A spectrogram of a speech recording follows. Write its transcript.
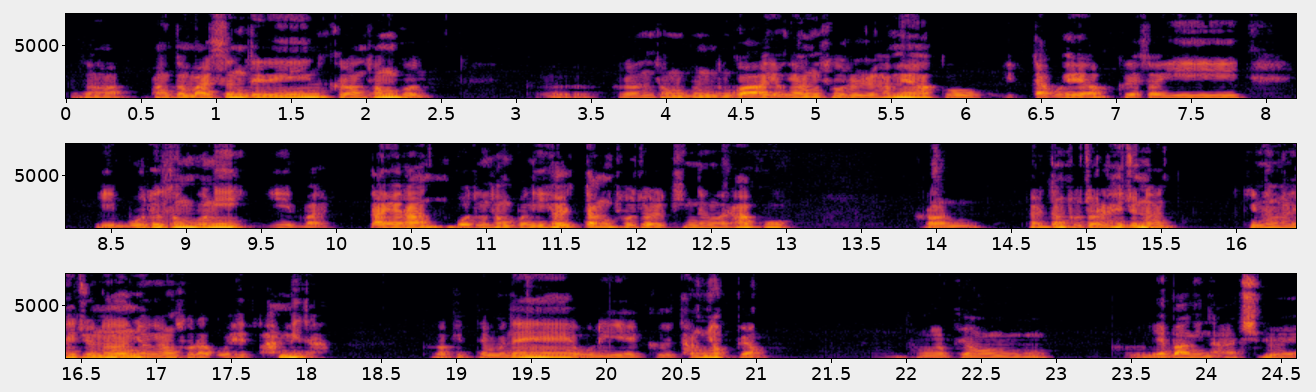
그래서 방금 말씀드린 그런 성분, 그, 런 성분과 영양소를 함유하고 있다고 해요. 그래서 이, 이 모든 성분이 이 말, 나열한 모든 성분이 혈당 조절 기능을 하고 그런 혈당 조절을 해주는 기능을 해주는 영양소라고 해- 합니다. 그렇기 때문에 우리의 그 당뇨병, 당뇨병 그 예방이나 치료에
